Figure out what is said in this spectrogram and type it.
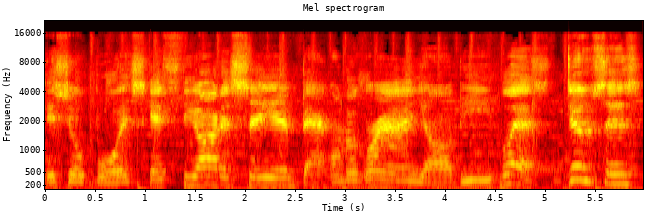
It's your boy Sketch the Artist saying back on the grind. Y'all be blessed. Deuces.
